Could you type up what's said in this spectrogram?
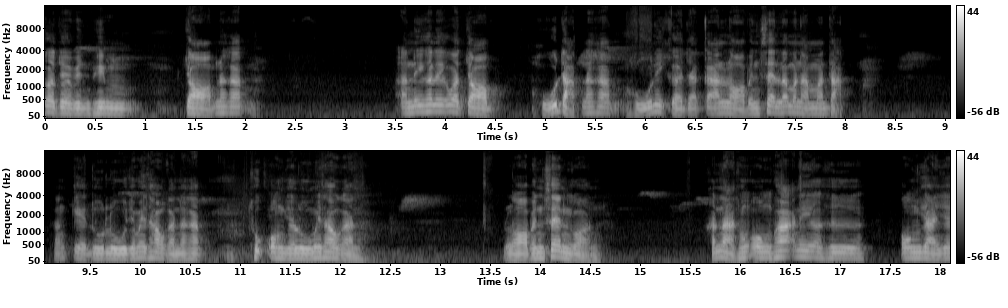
ก็จะเป็นพิมพ์จอบนะครับ อันนี้เขาเรียกว่าจอบหูดัดนะครับ หูนี่เกิดจากการหล่อเป็นเส้นแล้วมานำมาดัด สังเกตดูรูจะไม่เท่ากันนะครับ ทุกองค์จะรูไม่เท่ากัน หล่อเป็นเส้นก่อน ขนาดขององค์พระนี่ก็คือ องค์ใหญ่จะ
